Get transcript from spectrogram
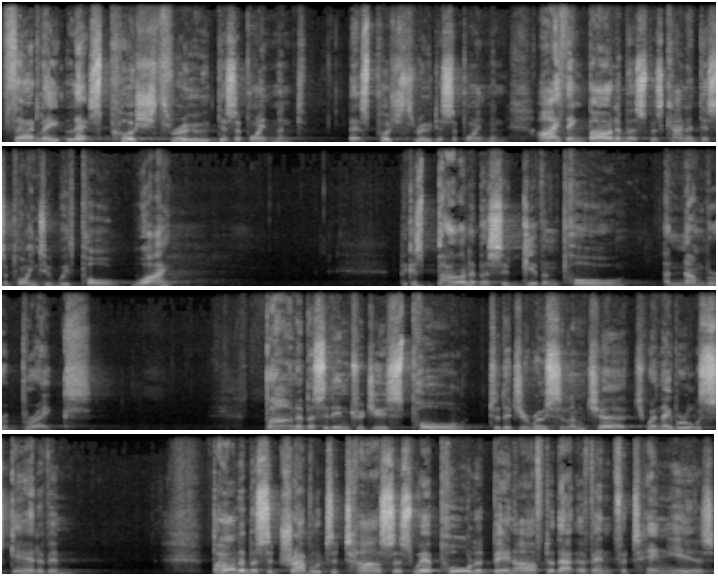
thirdly, let's push through disappointment. Let's push through disappointment. I think Barnabas was kind of disappointed with Paul. Why? Because Barnabas had given Paul a number of breaks. Barnabas had introduced Paul to the Jerusalem church when they were all scared of him. Barnabas had traveled to Tarsus, where Paul had been after that event for 10 years,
